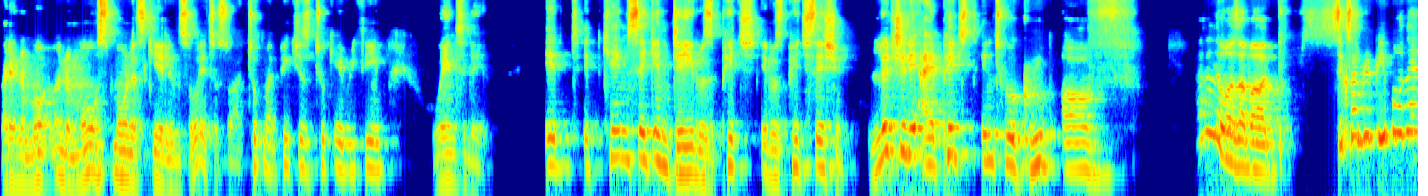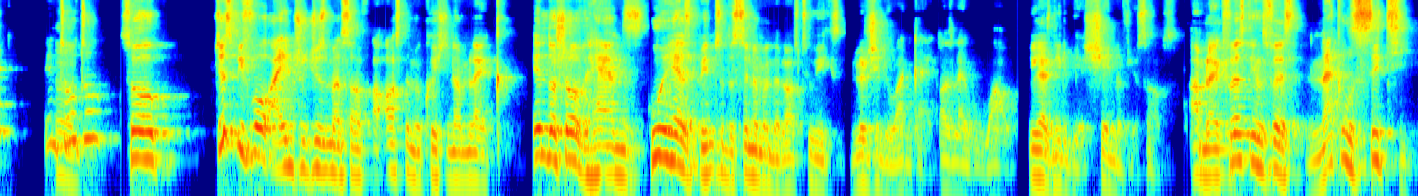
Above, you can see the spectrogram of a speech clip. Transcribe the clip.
but in a more on a more smaller scale in Soweto. So I took my pictures, took everything, went there. It it came second day. It was pitch. It was pitch session. Literally, I pitched into a group of I think there was about 600 people there in mm. total. So just before I introduced myself, I asked them a question. I'm like, in the show of hands, who has been to the cinema in the last two weeks? Literally one guy. I was like, wow, you guys need to be ashamed of yourselves. I'm like, first things first, Knuckle City,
